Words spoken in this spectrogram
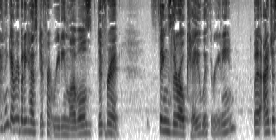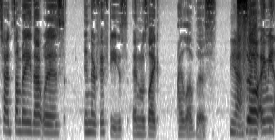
I think everybody has different reading levels, different mm-hmm. things they're okay with reading. But I just had somebody that was in their 50s and was like, I love this. Yeah. So, I mean,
